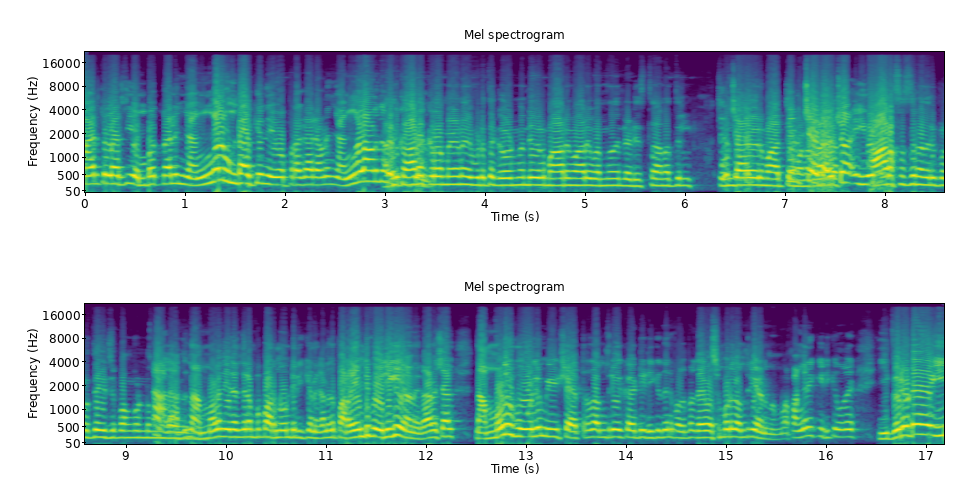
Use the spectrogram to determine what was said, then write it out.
ആയിരത്തി തൊള്ളായിരത്തി എൺപത്തിനാല് ഞങ്ങൾ ഉണ്ടാക്കിയ നിയമപ്രകാരമാണ് ഞങ്ങളാണ് കാലക്രമേണ ഇവിടുത്തെ ഗവൺമെന്റുകൾ മാറി മാറി വന്നതിന്റെ അടിസ്ഥാനത്തിൽ ഉണ്ടായ ഒരു മാറ്റമാണ്. തീർച്ചയായിട്ടും. പക്ഷേ ഇവർ- ആർ എസ് എസിന് അതിൽ പ്രത്യേകിച്ച് അല്ല, പങ്കുണ്ടെന്ന് അത് നമ്മൾ നിരന്തരം ഇപ്പൊ പറഞ്ഞുകൊണ്ടിരിക്കുകയാണ് കാരണം പറയേണ്ടി വരികയാണ്. കാരണം വെച്ചാൽ നമ്മൾ പോലും ഈ ക്ഷേത്രതന്ത്രിയൊക്കെ ആയിട്ട് ഇരിക്കുന്നതിന് ദേവസ്വം ബോർഡ് തന്ത്രിയാണ് നമ്മൾ അപ്പൊ അങ്ങനെയൊക്കെ ഇരിക്കുന്നത് ഇവരുടെ ഈ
